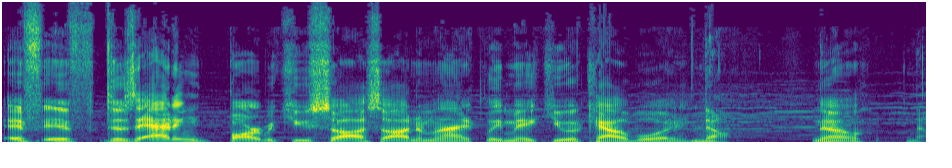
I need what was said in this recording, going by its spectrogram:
If if does adding barbecue sauce automatically make you a cowboy? No. No. No.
